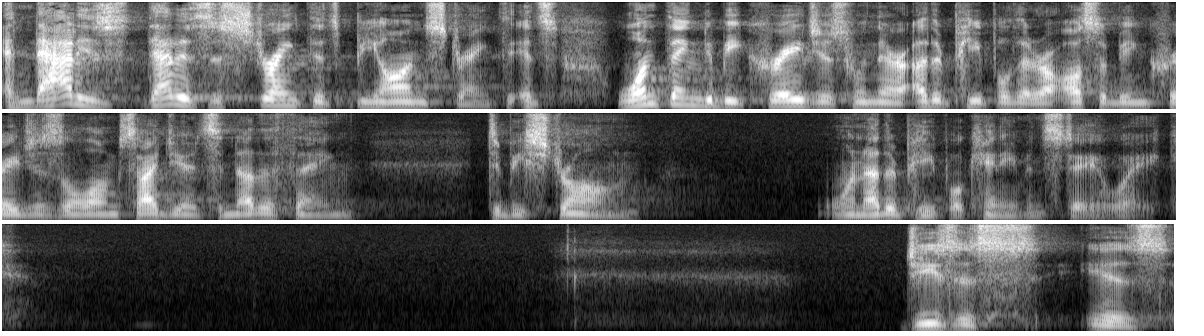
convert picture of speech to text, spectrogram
And that is, that is the strength that's beyond strength. It's one thing to be courageous when there are other people that are also being courageous alongside you. It's another thing to be strong when other people can't even stay awake. Jesus is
